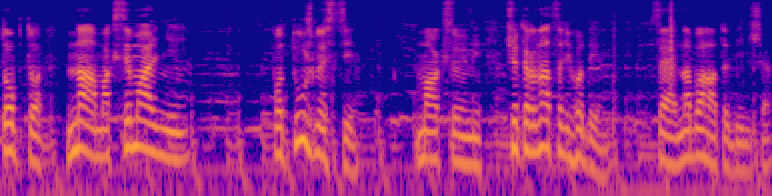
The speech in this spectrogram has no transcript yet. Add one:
Тобто на максимальній потужності максимумі 14 годин. Це набагато більше.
